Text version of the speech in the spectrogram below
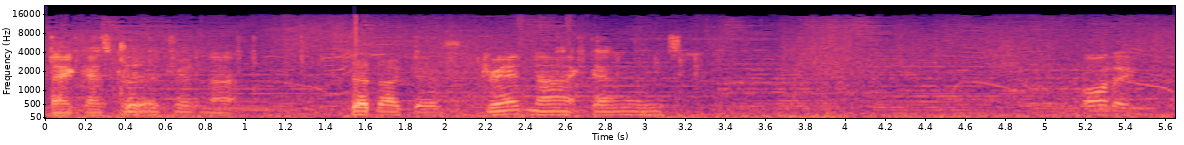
That guy's got the dreadnought. Dreadnought guys. Dreadnought, guys. On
